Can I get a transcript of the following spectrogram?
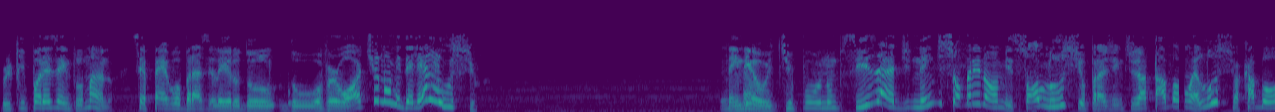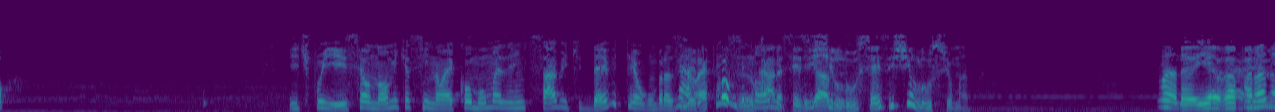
Porque, por exemplo, mano, você pega o brasileiro do, do Overwatch e o nome dele é Lúcio. Então, Entendeu? E, tipo, não precisa de, nem de sobrenome, só Lúcio pra gente já tá bom. É Lúcio, acabou. E tipo, isso é um nome que assim, não é comum, mas a gente sabe que deve ter algum brasileiro Não, é comum, nome, cara. tá Se existe ligado? Lúcio, existe Lúcio, mano. Mano, e a, a É, parada.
